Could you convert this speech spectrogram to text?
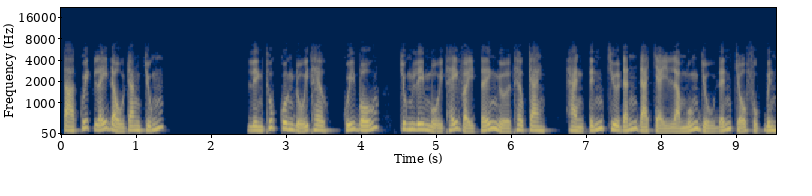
ta quyết lấy đầu răng chúng. Liền thúc quân đuổi theo, quý bố, chung ly muội thấy vậy tế ngựa theo can, hàng tính chưa đánh đã chạy là muốn dụ đến chỗ phục binh.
